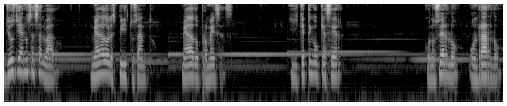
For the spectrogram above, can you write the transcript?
Dios ya nos ha salvado, me ha dado el Espíritu Santo, me ha dado promesas. ¿Y qué tengo que hacer? Conocerlo, honrarlo,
